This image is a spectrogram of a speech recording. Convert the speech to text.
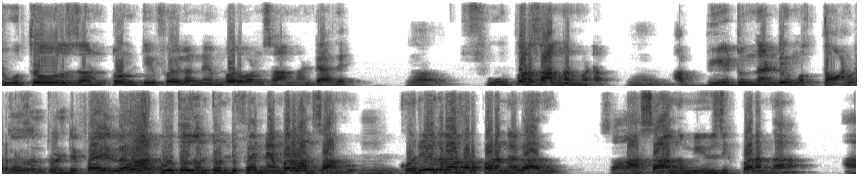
టూ థౌజండ్ ట్వంటీ ఫైవ్లో నెంబర్ వన్ సాంగ్ అంటే అదే. సూపర్ సాంగ్ అన్నమాట. ఉమ్. ఆ బీట్ ఉందండి మొత్తం అంటారు 2025 లో two thousand twenty five number one song. Choreographer పరంగా కాదు. ఆ సాంగ్ మ్యూజిక్ పరంగా ఆ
